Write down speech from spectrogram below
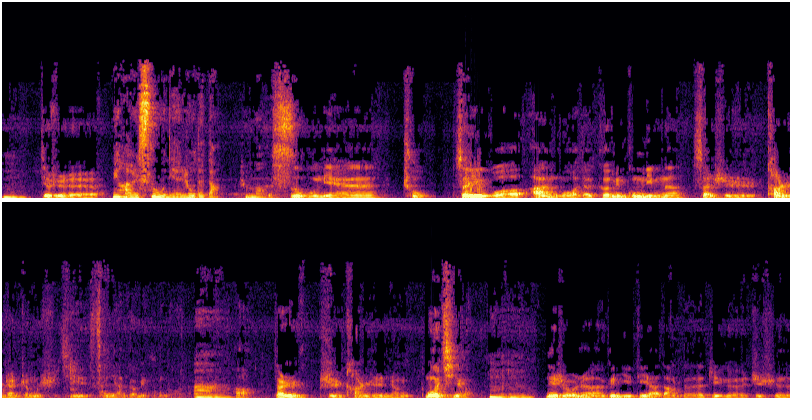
嗯，就是您好像是四五年入的党是吗？四五年初，所以我按我的革命工龄呢，算是抗日战争时期参加革命工作啊，但是是抗日战争末期了，嗯嗯。那时候呢，根据地下党的这个指示呢，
